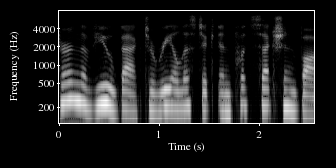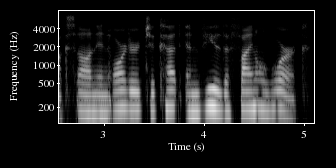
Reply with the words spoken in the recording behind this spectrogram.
Turn the view back to realistic and put section box on in order to cut and view the final work.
